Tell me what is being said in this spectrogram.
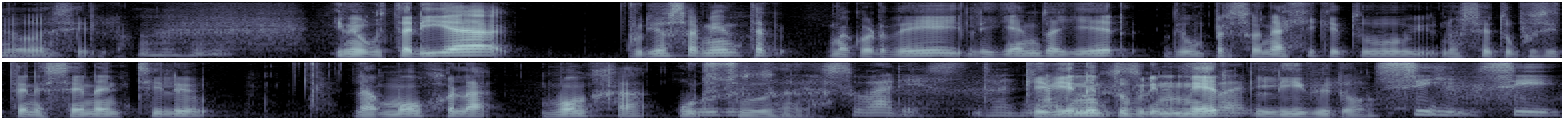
debo decirlo. Y me gustaría, curiosamente, me acordé leyendo ayer de un personaje que tú, no sé, tú pusiste en escena en Chile, la monja, monja Úrsula, Suárez, que viene en tu primer libro. Sí, sí.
